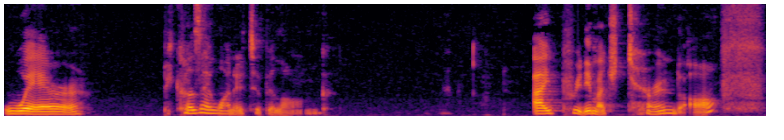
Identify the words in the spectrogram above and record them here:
where because I wanted to belong, I pretty much turned off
